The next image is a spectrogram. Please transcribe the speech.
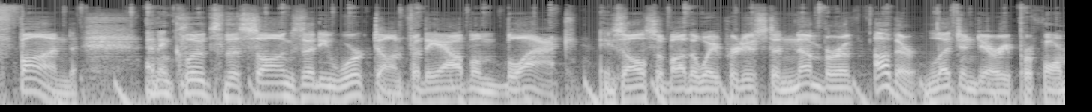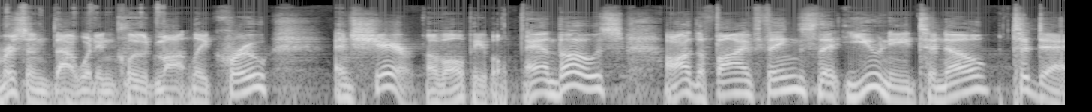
Fund. and includes the songs that he worked on for the album Black. He's also, by the way, produced a number of other legendary performers, and that would include Motley Crue and Cher, of all people. And those are the five things that you need to know today.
